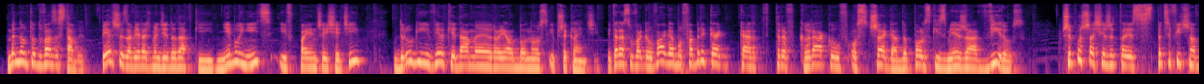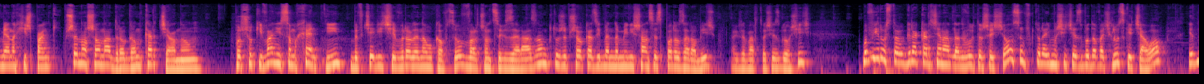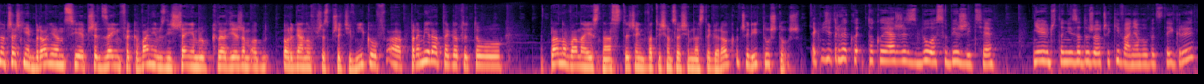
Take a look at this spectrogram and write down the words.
Będą to dwa zestawy. Pierwszy zawierać będzie dodatki Nie bój nic i w pajęczej sieci – Drugi Wielkie Damy, Royal Bonus i Przeklęci. I teraz uwaga, uwaga, bo fabryka kart Tref Kraków ostrzega, do Polski zmierza wirus. Przypuszcza się, że to jest specyficzna odmiana hiszpańki przenoszona drogą karcianą. Poszukiwani są chętni, by wcielić się w rolę naukowców walczących z zarazą, którzy przy okazji będą mieli szansę sporo zarobić, także warto się zgłosić. Bo wirus to gra karciana dla 2 do 6 osób, w której musicie zbudować ludzkie ciało, jednocześnie broniąc je przed zainfekowaniem, zniszczeniem lub kradzieżą organów przez przeciwników, a premiera tego tytułu planowana jest na styczeń 2018 roku, czyli tuż, tuż. Tak mi się trochę ko- to kojarzy z Było sobie życie. Nie wiem, czy to nie za duże oczekiwania wobec tej gry,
